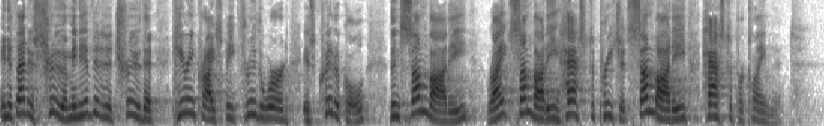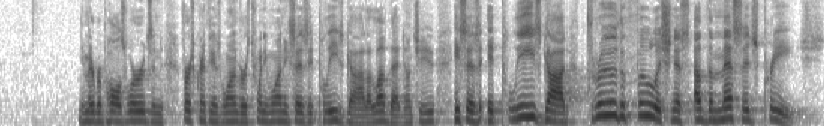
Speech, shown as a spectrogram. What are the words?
And if that is true, I mean, if it is true that hearing Christ speak through the word is critical, then somebody, right? Somebody has to preach it. Somebody has to proclaim it. You remember Paul's words in 1 Corinthians 1, verse 21? He says, It pleased God. I love that, don't you? He says, It pleased God through the foolishness of the message preached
